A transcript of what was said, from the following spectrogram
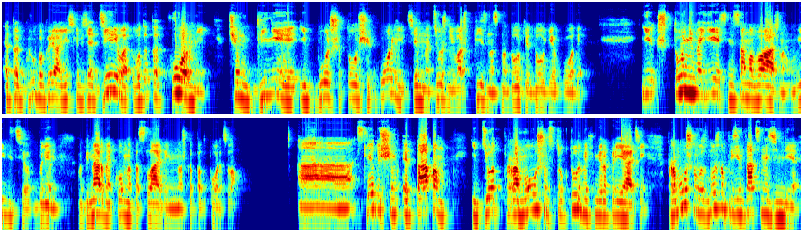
Это, грубо говоря, если взять дерево, вот это корни. Чем длиннее и больше толще корни, тем надежнее ваш бизнес на долгие-долгие годы. И что ни на есть, не самое важное. Вы видите, блин, вебинарная комната слайды немножко подпортила. А, следующим этапом идет промоушен структурных мероприятий, промоушен, возможно, презентации на земле,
